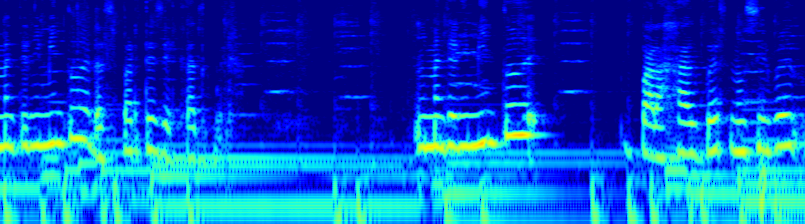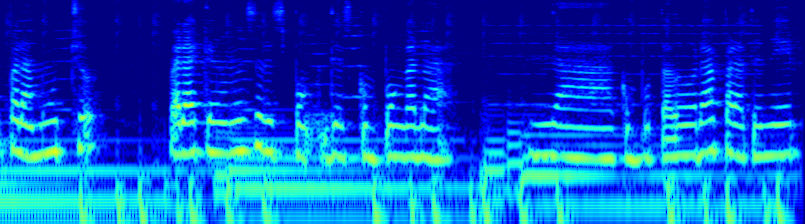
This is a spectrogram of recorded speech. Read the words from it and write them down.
mantenimiento de las partes de hardware. El mantenimiento para hardware nos sirve para mucho, para que no se descomponga la, la computadora, para tener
